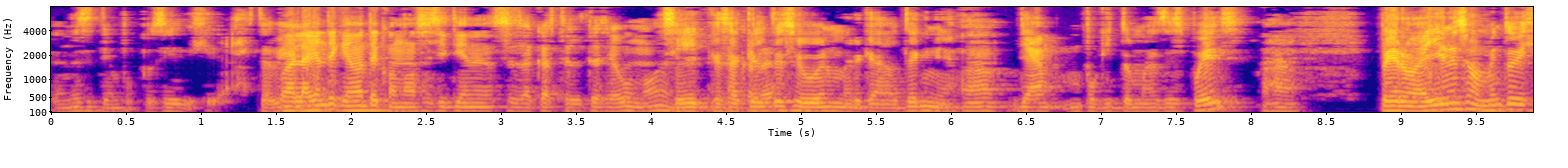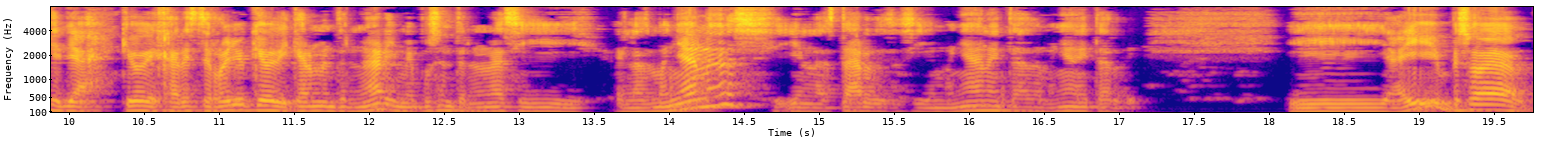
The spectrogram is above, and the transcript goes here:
en ese tiempo, pues sí, dije, ah, está bien. Para la gente que no te conoce, sí tienes, sacaste el TCU, ¿no? Sí, que saqué el. TCU en mercadotecnia, Ajá. ya un poquito más después, Ajá. Pero ahí en ese momento dije, ya, quiero dejar este rollo, quiero dedicarme a entrenar. Y me puse a entrenar así en las mañanas y en las tardes, así, mañana y tarde, mañana y tarde. Y ahí empezó a,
